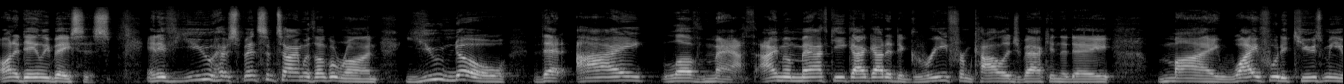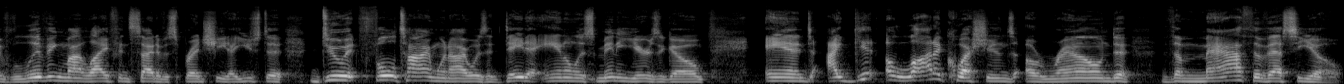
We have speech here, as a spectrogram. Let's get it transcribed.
on a daily basis. And if you have spent some time with Uncle Ron, you know that I love math. I'm a math geek. I got a degree from college back in the day. My wife would accuse me of living my life inside of a spreadsheet. I used to do it full time when I was a data analyst many years ago. And I get a lot of questions around the math of SEO.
